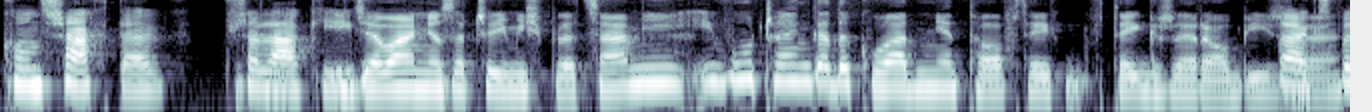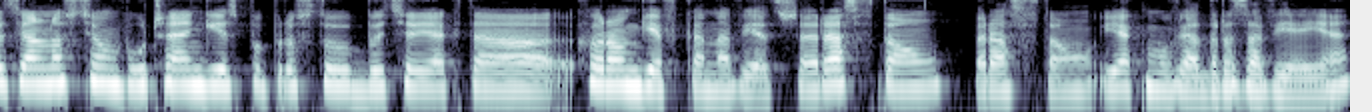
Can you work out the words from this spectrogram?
konszachtach Tak, I działaniu za czyimiś plecami i włóczęga dokładnie to w tej, w tej grze robi. Tak, że... specjalnością włóczęgi jest po prostu bycie jak ta chorągiewka na wietrze. Raz w tą, raz w tą, jak mu wiatr zawieje.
